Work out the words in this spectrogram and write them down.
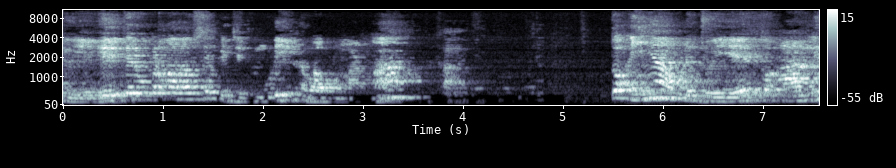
Q એ રીતે રોકડમાં આવશે કે જેથી મૂડી નવા પ્રમાણમાં થાય. તો અહીંયા આપણે જોઈએ તો R ને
